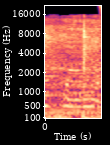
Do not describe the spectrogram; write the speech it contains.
to her.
